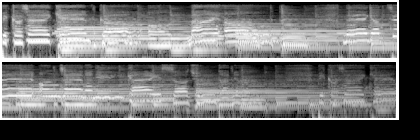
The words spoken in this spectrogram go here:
Because I can't go on my own 내 곁에 언제나 네가 있어준다면 Because I can't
